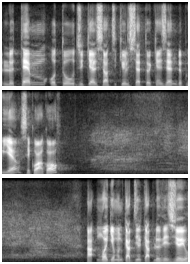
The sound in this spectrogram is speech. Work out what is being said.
le thème autour duquel s'articule cette quinzaine de prières. C'est quoi encore? Ah, moi, j'ai mon cap dit les yeux.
